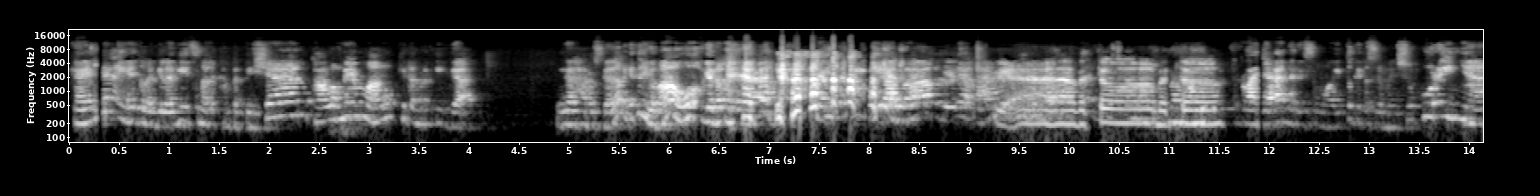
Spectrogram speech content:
kayaknya ya itu lagi-lagi it's not a competition. Kalau memang kita bertiga nggak harus gagal kita juga mau gitu kan. Yeah. gitu kan. Yeah, betul betul. pelajaran dari semua itu kita sudah mensyukurinya.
